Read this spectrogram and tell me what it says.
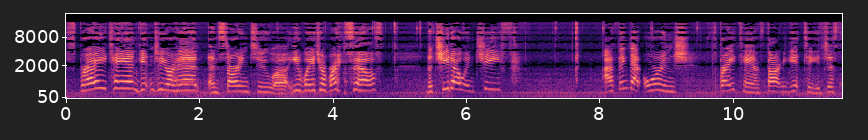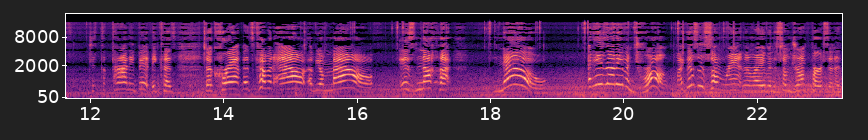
spray tan getting to your head and starting to uh, eat away at your brain cells? The Cheeto in Chief. I think that orange spray tan starting to get to you just just a tiny bit because the crap that's coming out of your mouth is not, no. And he's not even drunk. Like, this is some ranting and raving, some drunk person at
